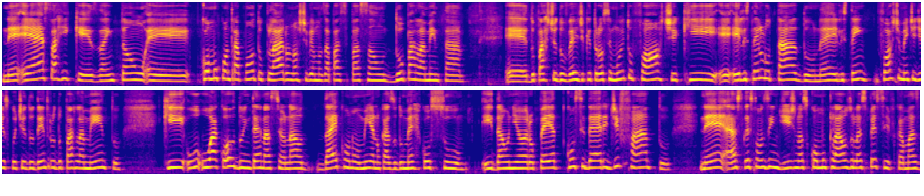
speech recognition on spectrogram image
né, é essa riqueza. Então, é, como contraponto claro, nós tivemos a participação do parlamentar é, do Partido Verde que trouxe muito forte que é, eles têm lutado, né, eles têm fortemente discutido dentro do parlamento que o, o, acordo internacional da economia, no caso do Mercosul e da União Europeia, considere de fato né, as questões indígenas como cláusula específica, mas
